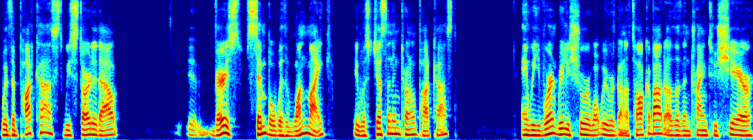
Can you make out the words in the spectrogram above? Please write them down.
with the podcast, we started out uh, very simple with one mic. It was just an internal podcast. And we weren't really sure what we were going to talk about other than trying to share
